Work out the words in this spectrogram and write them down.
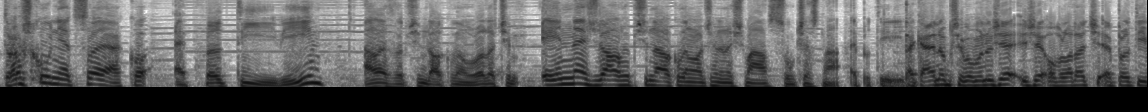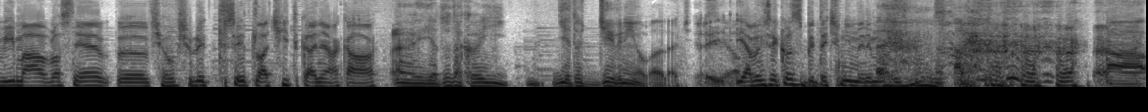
trošku něco jako Apple TV, ale s lepším dálkovým ovladačem, i než dál lepším dálkovým ovladačem, než má současná Apple TV. Tak já jenom připomenu, že, že ovladač Apple TV má vlastně eh, všeho všude tři tlačítka nějaká. Eh, Je to takový, je to divný ovladač. Já bych řekl zbytečný minimalismus. Ano. A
